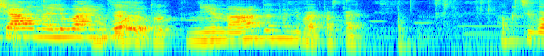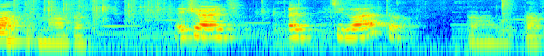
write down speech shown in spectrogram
Сначала наливаем Вот воду. вот не надо наливать, поставь. Активатор надо. Сначала активатор. Да, вот так.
